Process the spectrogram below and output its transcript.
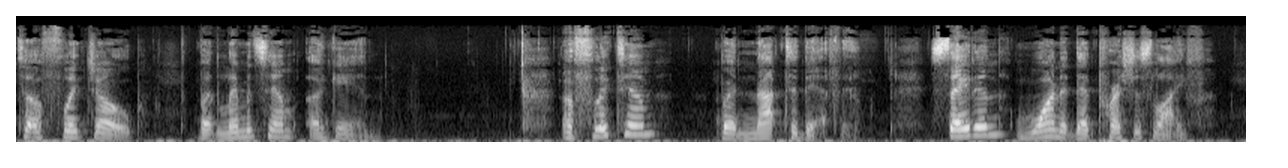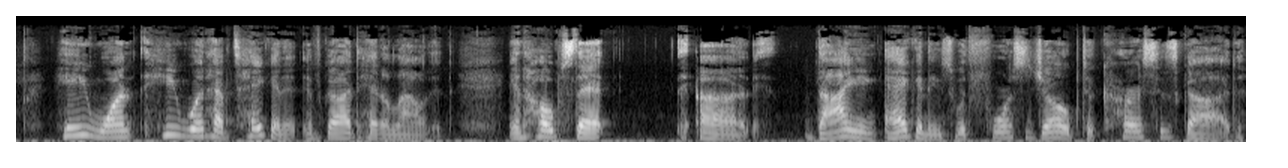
to afflict Job but limits him again. Afflict him, but not to death. Satan wanted that precious life. He want, he would have taken it if God had allowed it, in hopes that uh, dying agonies would force Job to curse his God.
